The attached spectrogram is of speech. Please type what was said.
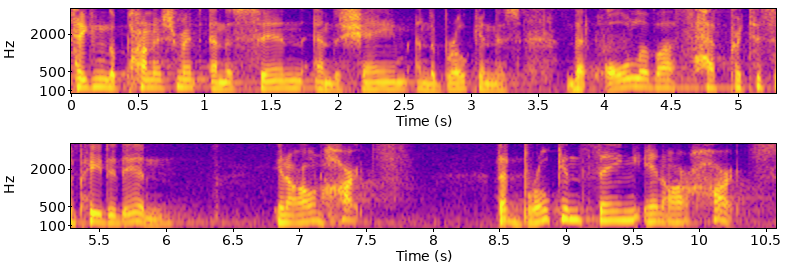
taking the punishment and the sin and the shame and the brokenness that all of us have participated in, in our own hearts. That broken thing in our hearts.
